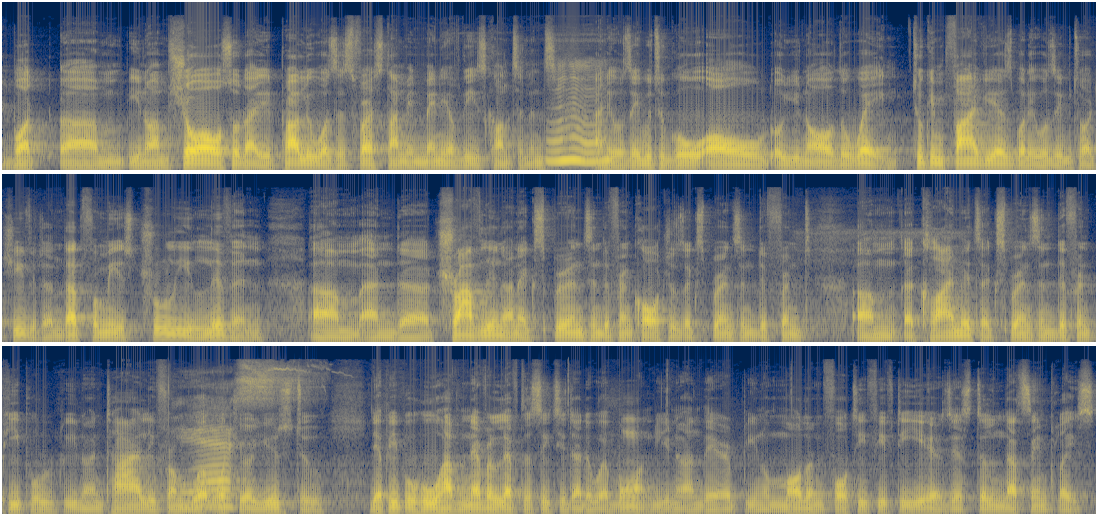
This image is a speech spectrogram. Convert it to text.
but um, you know, I'm sure also that it probably was his first time in many of these continents, mm-hmm. and he was able to go all you know all the way. It took him five years, but he was able to achieve it, and that for me is truly living um, and uh, traveling and experiencing different cultures, experiencing different um, uh, climates, experiencing different people, you know, entirely from yes. what, what you're used to. There are people who have never left the city that they were born, you know, and they're you know more than 40, 50 years. They're still in that same place.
